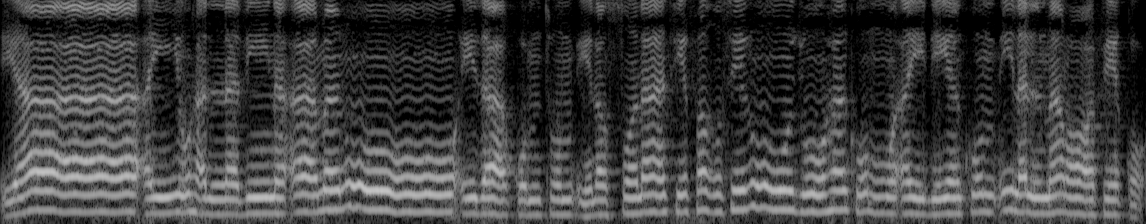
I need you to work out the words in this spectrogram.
يا أيها الذين آمنوا إذا قمتم إلى الصلاة فاغسلوا وجوهكم وأيديكم إلى المرافق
